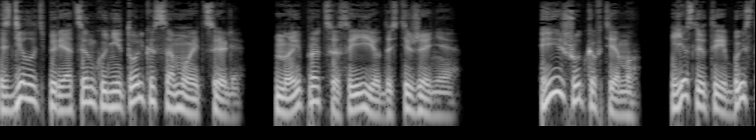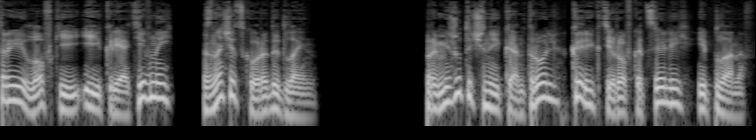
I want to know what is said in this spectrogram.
Сделать переоценку не только самой цели, но и процесса ее достижения. И шутка в тему. Если ты быстрый, ловкий и креативный, значит скоро дедлайн. Промежуточный контроль, корректировка целей и планов.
